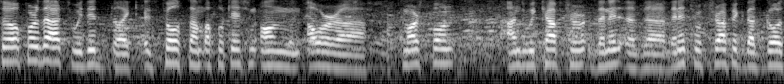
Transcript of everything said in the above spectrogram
So for that, we did like install some application on our uh, smartphone, and we capture the, net, uh, the, the network traffic that goes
